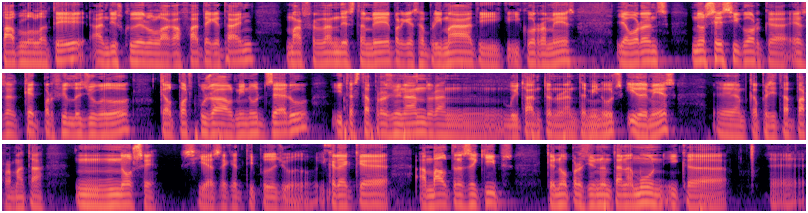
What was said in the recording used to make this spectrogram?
Pablo la té, Andy Escudero l'ha agafat aquest any, Marc Fernández també perquè s'ha primat i, i corre més llavors no sé si Gorka és aquest perfil de jugador que el pots posar al minut 0 i t'està pressionant durant 80 o 90 minuts i de més eh, amb capacitat per rematar no sé si és aquest tipus de jugador i crec que amb altres equips que no pressionen tan amunt i que eh,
